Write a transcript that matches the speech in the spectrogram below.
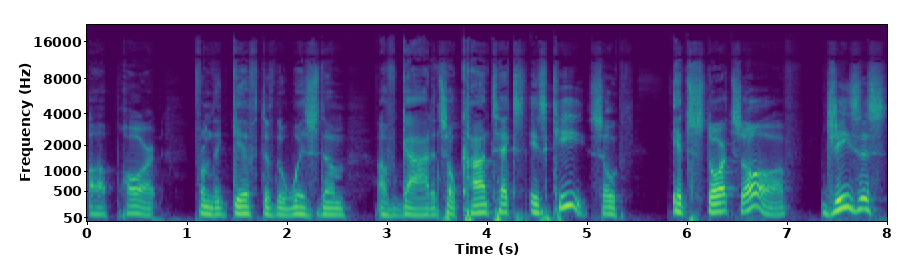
apart from the gift of the wisdom of God and so context is key so it starts off Jesus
